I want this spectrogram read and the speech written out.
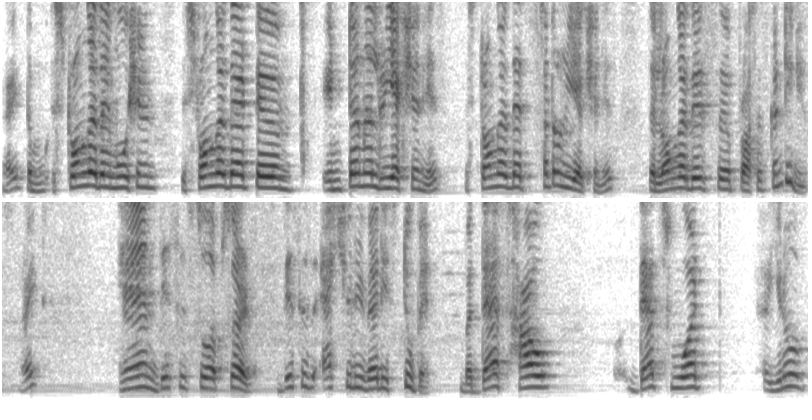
right? The stronger the emotion the stronger that um, internal reaction is the stronger that subtle reaction is the longer this uh, process continues right? And this is so absurd. This is actually very stupid. But that's how that's what you know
